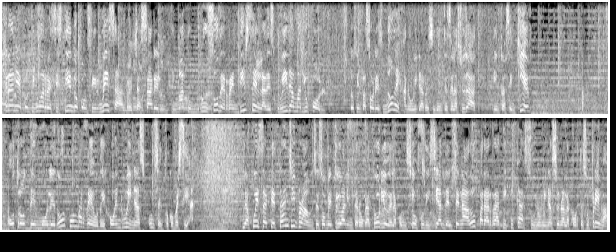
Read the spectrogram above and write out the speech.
Ucrania continúa resistiendo con firmeza al rechazar el ultimátum ruso de rendirse en la destruida Mariupol. Los invasores no dejan huir a residentes de la ciudad, mientras en Kiev otro demoledor bombardeo dejó en ruinas un centro comercial. La jueza Ketanji Brown se sometió al interrogatorio de la Comisión Judicial del Senado para ratificar su nominación a la Corte Suprema.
